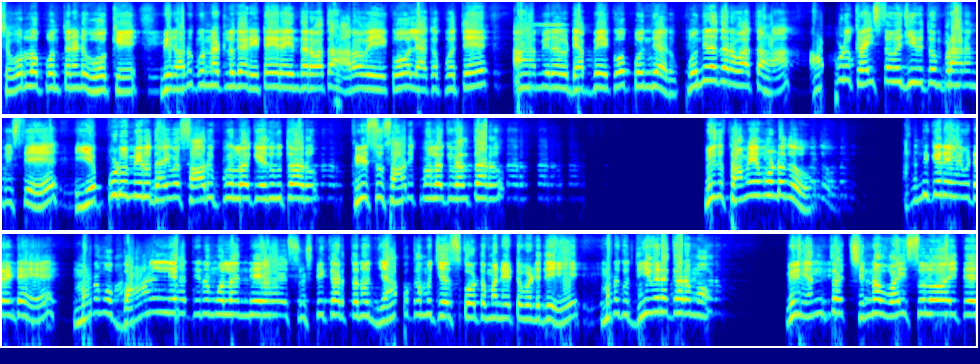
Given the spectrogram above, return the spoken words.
చివరిలో పొందుతానండి ఓకే. మీరు అనుకున్నట్లుగా రిటైర్ అయిన తర్వాత అరవైకో లేకపోతే ఆ మీరు డెబ్బైకో పొందారు. పొందిన తర్వాత అప్పుడు క్రైస్తవ జీవితం ప్రారంభిస్తే ఎప్పుడు మీరు దైవ సారూప్యంలోకి ఎదుగుతారు? క్రీస్తు సారూప్యంలోకి వెళ్తారు? మీకు సమయం ఉండదు. అందుకనే ఏమిటంటే మనము బాల్య దినములందే సృష్టికర్తను జ్ఞాపకము చేసుకోవటం అనేటువంటిది మనకు దీవెనకరము. మీరు ఎంత చిన్న వయసులో అయితే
